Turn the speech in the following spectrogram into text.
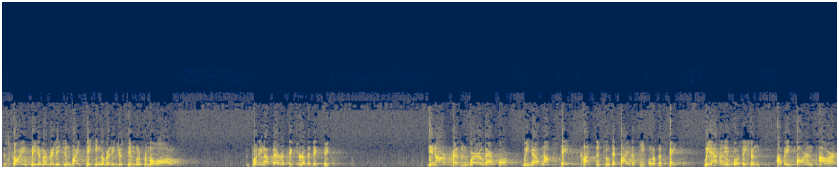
Destroying freedom of religion by taking a religious symbol from a wall and putting up there a picture of a dictator. In our present world, therefore, we have not states constituted by the people of the state. We have an imposition of a foreign power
